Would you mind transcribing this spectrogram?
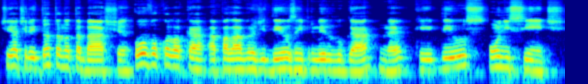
já tirei tanta nota baixa. Ou vou colocar a palavra de Deus em primeiro lugar, né? Porque Deus onisciente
